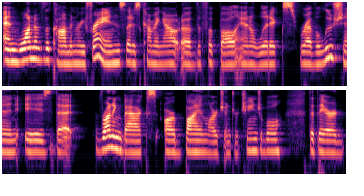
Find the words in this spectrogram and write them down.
And one of the common refrains that is coming out of the football analytics revolution is that running backs are by and large interchangeable that they are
